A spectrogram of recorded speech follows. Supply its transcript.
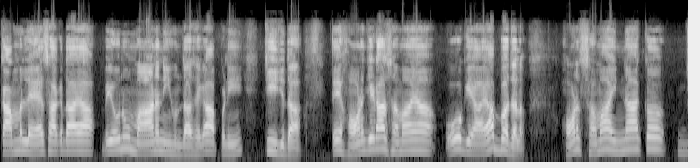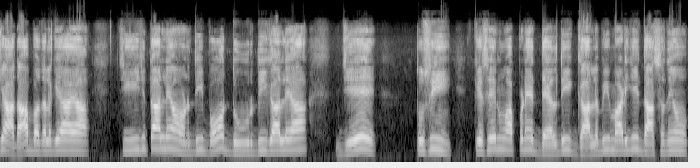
ਕੰਮ ਲੈ ਸਕਦਾ ਆ, ਵੀ ਉਹਨੂੰ ਮਾਣ ਨਹੀਂ ਹੁੰਦਾ ਸੀਗਾ ਆਪਣੀ ਚੀਜ਼ ਦਾ। ਤੇ ਹੁਣ ਜਿਹੜਾ ਸਮਾਂ ਆ, ਉਹ ਗਿਆ ਆ ਬਦਲ। ਹੁਣ ਸਮਾਂ ਇੰਨਾ ਕੁ ਜ਼ਿਆਦਾ ਬਦਲ ਗਿਆ ਆ। ਚੀਜ਼ ਤਾਂ ਲਿਆਉਣ ਦੀ ਬਹੁਤ ਦੂਰ ਦੀ ਗੱਲ ਆ। ਜੇ ਤੁਸੀਂ ਕਿਸੇ ਨੂੰ ਆਪਣੇ ਦਿਲ ਦੀ ਗੱਲ ਵੀ ਮਾੜੀ ਜਿਹੀ ਦੱਸ ਦਿਓ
